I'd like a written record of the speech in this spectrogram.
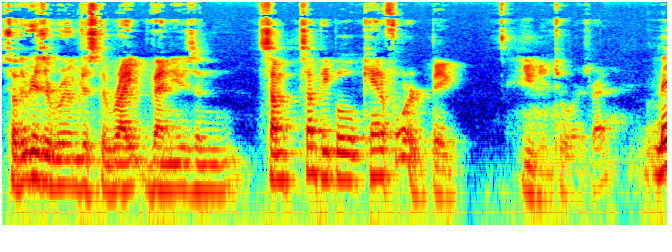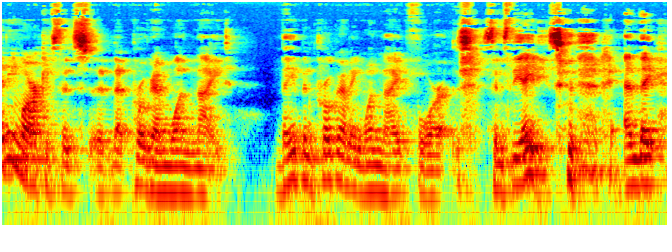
So there is a room, just the right venues, and some some people can't afford big union tours, right? Many markets that's, uh, that program one night, they've been programming one night for since the 80s, and they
